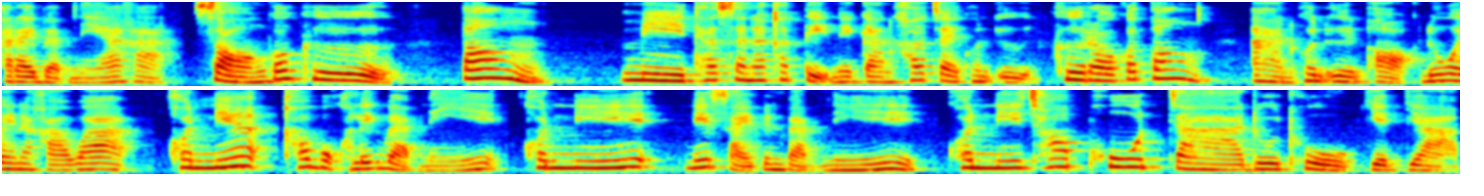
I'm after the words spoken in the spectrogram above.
อะไรแบบนี้ค่ะ 2 ก็คือ ต้อง มีทัศนคติในการเข้าใจคนอื่น คือเราก็ต้องอ่านคนอื่นออกด้วยนะคะว่า คนเนี้ยเขาบุคลิกแบบนี้ คนนี้นิสัยเป็นแบบนี้ คนนี้ชอบพูดจาดูถูกเหยียดหยาม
